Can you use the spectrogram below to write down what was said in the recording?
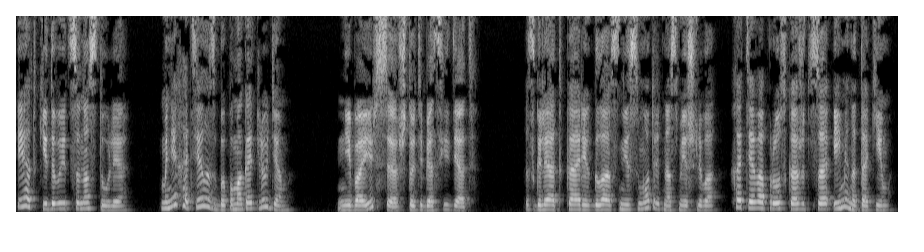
и откидывается на стуле. «Мне хотелось бы помогать людям». «Не боишься, что тебя съедят?» Взгляд карих глаз не смотрит насмешливо, хотя вопрос кажется именно таким –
